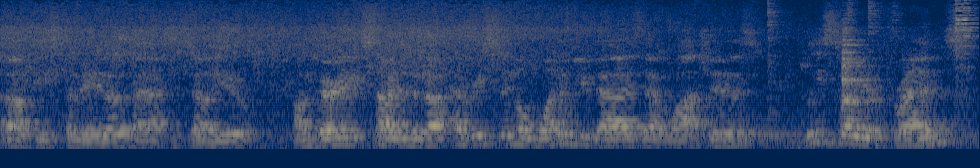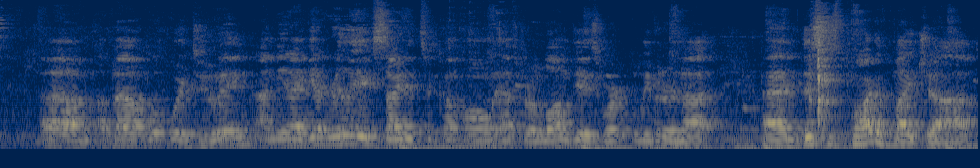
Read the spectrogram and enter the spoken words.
about these tomatoes, I have to tell you. I'm very excited about every single one of you guys that watches. Please tell your friends um, about what we're doing. I mean, I get really excited to come home after a long day's work, believe it or not. And this is part of my job,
